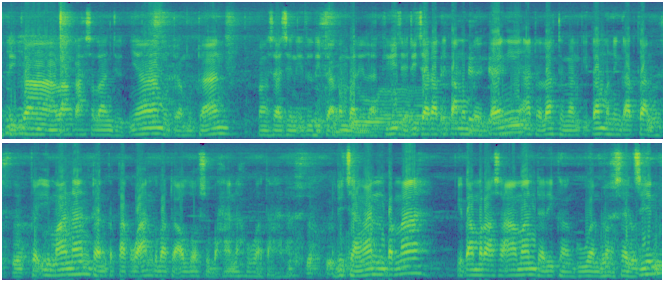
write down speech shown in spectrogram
ketika langkah selanjutnya mudah-mudahan bangsa jin itu tidak kembali lagi. Jadi cara kita membentengi adalah dengan kita meningkatkan keimanan dan ketakwaan kepada Allah Subhanahu wa taala. Jadi jangan pernah kita merasa aman dari gangguan bangsa jin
